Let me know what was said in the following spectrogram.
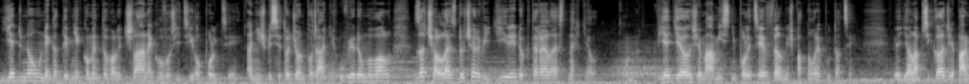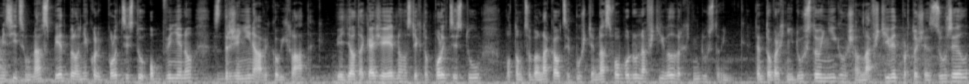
jednou negativně komentovali článek hovořící o policii. Aniž by si to John pořádně uvědomoval, začal lézt do červí díry, do které lézt nechtěl. On věděl, že má místní policie velmi špatnou reputaci. Věděl například, že pár měsíců naspět bylo několik policistů obviněno z držení návykových látek. Věděl také, že jednoho z těchto policistů, po tom, co byl na kauci puštěn na svobodu, navštívil vrchní důstojník. Tento vrchní důstojník ho šel navštívit, protože zuřil,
